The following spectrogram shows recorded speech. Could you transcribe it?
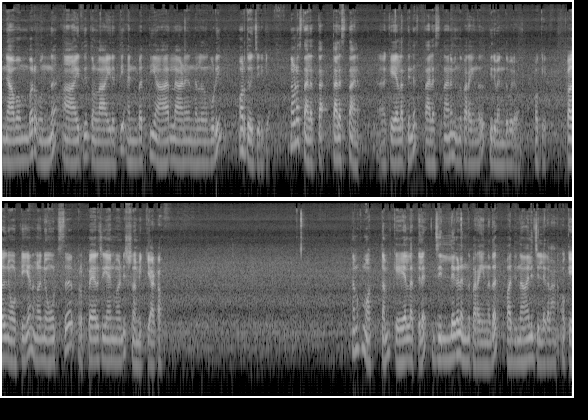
നവംബർ ഒന്ന് ആയിരത്തി തൊള്ളായിരത്തി അൻപത്തി ആറിലാണ് എന്നുള്ളതും കൂടി ഓർത്ത് വെച്ചിരിക്കുക. നമ്മുടെ സ്ഥലത്ത തലസ്ഥാനം കേരളത്തിന്റെ തലസ്ഥാനം എന്ന് പറയുന്നത് തിരുവനന്തപുരമാണ്. ഓക്കെ അപ്പോൾ അത് നോട്ട് ചെയ്യുക. നിങ്ങൾ നോട്ട്സ് പ്രിപ്പയർ ചെയ്യാൻ വേണ്ടി ശ്രമിക്കുക കേട്ടോ നമുക്ക് മൊത്തം കേരളത്തിലെ ജില്ലകൾ എന്ന് പറയുന്നത് പതിനാല് ജില്ലകളാണ്. ഓക്കെ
